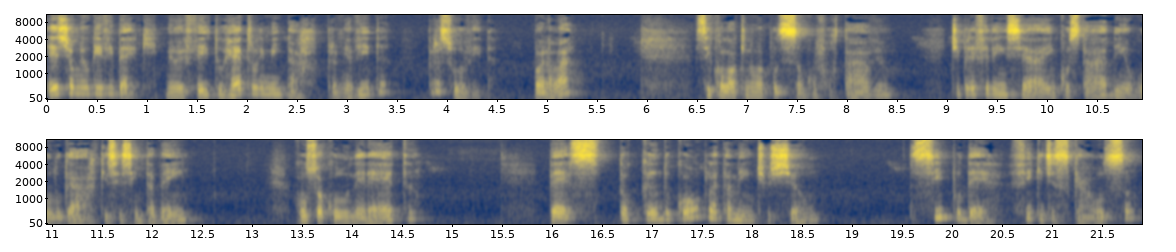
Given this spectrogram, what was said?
Este é o meu give back, meu efeito retroalimentar para minha vida, para sua vida. Bora lá? Se coloque numa posição confortável, de preferência encostado em algum lugar que se sinta bem, com sua coluna ereta, pés tocando completamente o chão. Se puder, fique descalço.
